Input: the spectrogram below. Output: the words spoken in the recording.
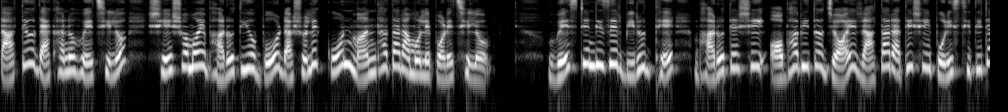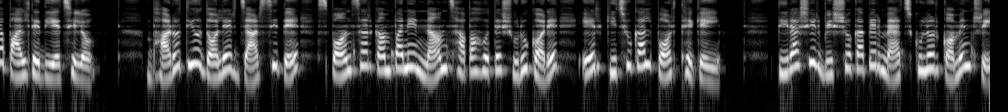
তাতেও দেখানো হয়েছিল সে সময় ভারতীয় বোর্ড আসলে কোন মানধাতার আমলে পড়েছিল। ওয়েস্ট ইন্ডিজের বিরুদ্ধে ভারতের সেই অভাবিত জয় রাতারাতি সেই পরিস্থিতিটা পাল্টে দিয়েছিল। ভারতীয় দলের জার্সিতে স্পন্সর কোম্পানির নাম ছাপা হতে শুরু করে এর কিছুকাল পর থেকেই। তিরাশির বিশ্বকাপের ম্যাচগুলোর কমেন্ট্রি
